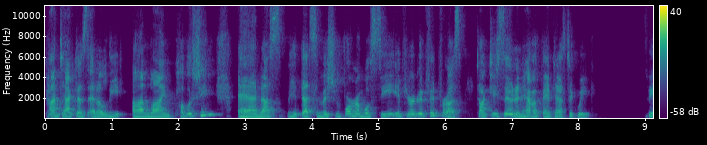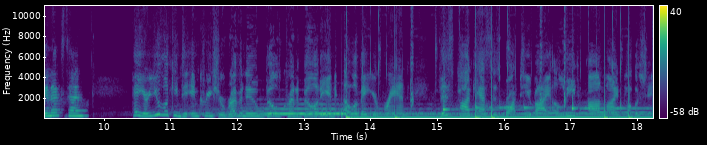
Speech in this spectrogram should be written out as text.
contact us at Elite Online Publishing and uh, hit that submission form, and we'll see if you're a good fit for us. Talk to you soon and have a fantastic week. See you next time. Hey, are you looking to increase your revenue, build credibility, and elevate your brand? This podcast is brought to you by Elite Online Publishing,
